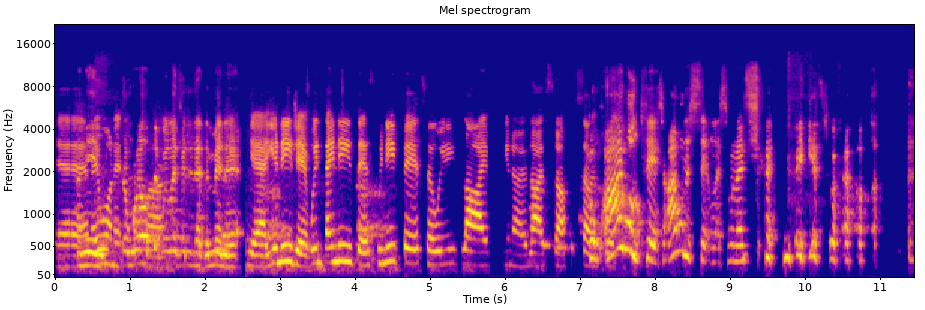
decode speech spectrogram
Yeah I mean, they want it the world that we're living in at the minute. Yeah you need it. We, they need this. We need theatre. We need live you know live stuff. So but important. I want theatre. I want to sit and let someone entertain me as well.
